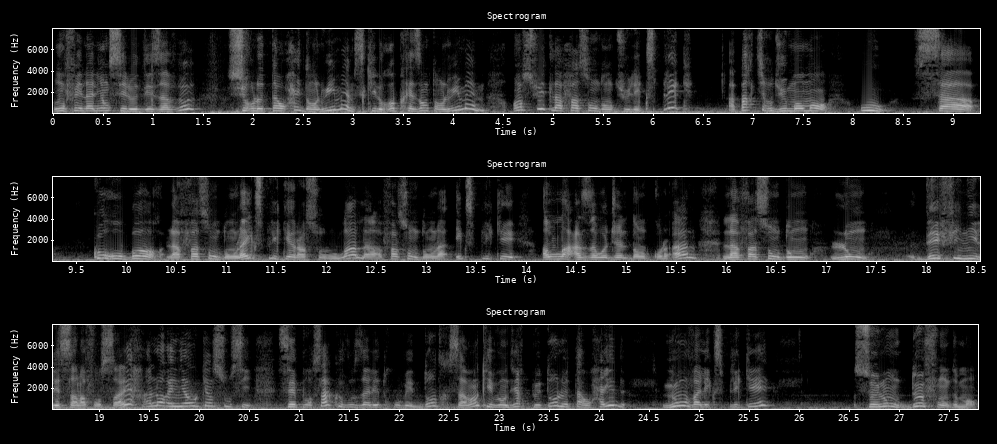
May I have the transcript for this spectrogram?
On fait l'alliance et le désaveu sur le tawhid en lui-même, ce qu'il représente en lui-même. Ensuite, la façon dont tu l'expliques, à partir du moment où ça corrobore la façon dont l'a expliqué Rasulullah, la façon dont l'a expliqué Allah Azzawajal dans le Coran, la façon dont l'on définit les salafos salih, alors il n'y a aucun souci. C'est pour ça que vous allez trouver d'autres savants qui vont dire plutôt le tawhid, nous on va l'expliquer selon deux fondements.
